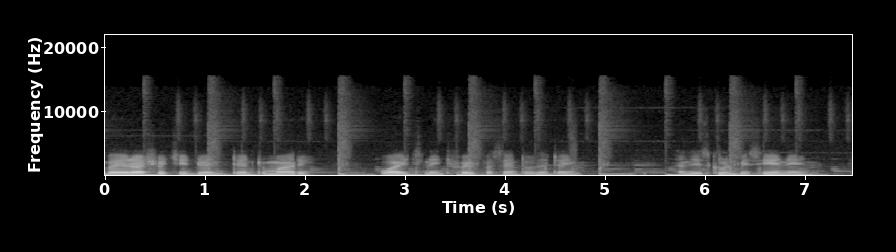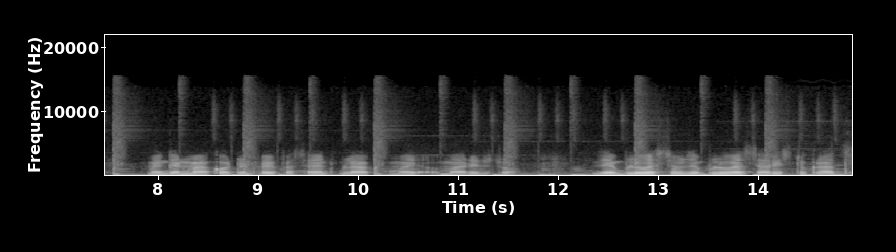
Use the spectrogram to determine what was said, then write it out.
biracial children tend to marry white 95% of the time. And this could be seen in Meghan Markle, 25% black, married to the bluest of the bluest aristocrats,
